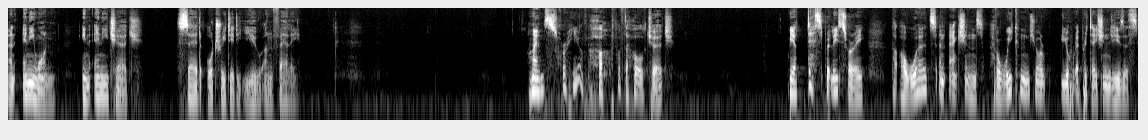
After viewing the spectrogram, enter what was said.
and anyone in any church said or treated you unfairly, I am sorry on behalf of the whole church. We are desperately sorry that our words and actions have weakened your, your reputation, Jesus,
